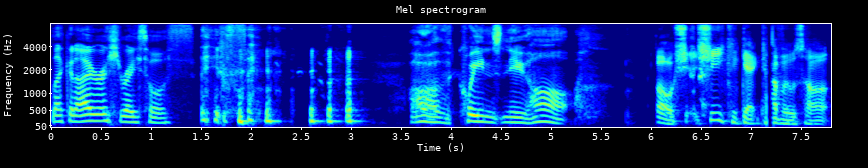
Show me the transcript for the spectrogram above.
like an Irish racehorse. It's- Oh, the Queen's new heart. Oh, she, she could get Cavill's heart.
